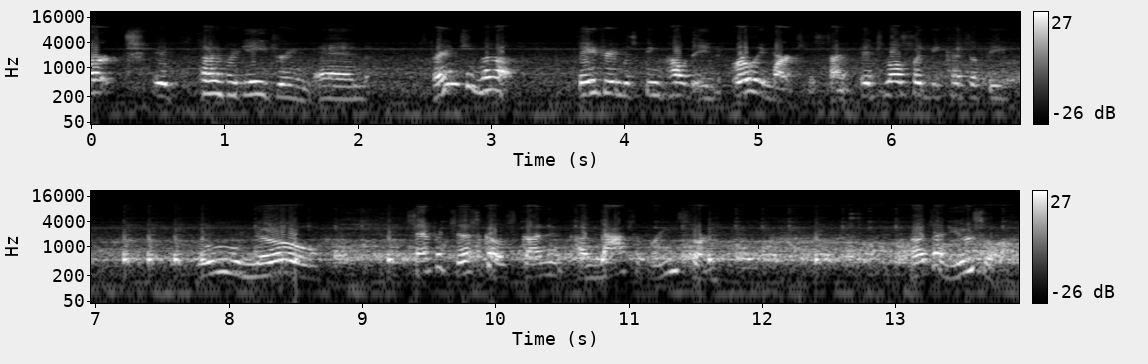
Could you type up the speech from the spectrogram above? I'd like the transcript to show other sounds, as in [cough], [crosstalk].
March, it's time for Daydream, and strange enough, Daydream is being held in early March this time. It's mostly because of the, oh no, San Francisco's gotten a massive rainstorm. That's unusual.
